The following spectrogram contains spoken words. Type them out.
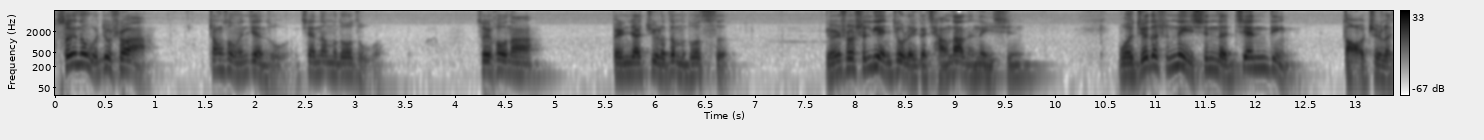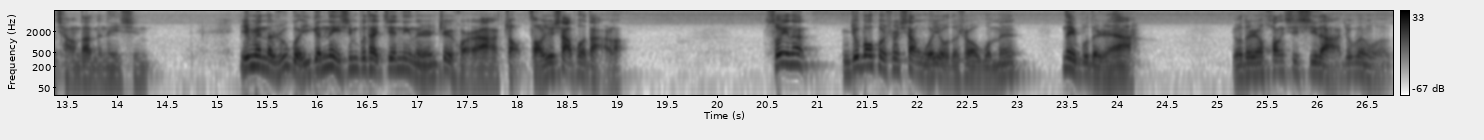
所以呢，我就说啊，张颂文建组建那么多组，最后呢，被人家拒了这么多次。有人说是练就了一个强大的内心，我觉得是内心的坚定导致了强大的内心。因为呢，如果一个内心不太坚定的人，这会儿啊，早早就吓破胆了。所以呢，你就包括说像我有的时候，我们。内部的人啊，有的人慌兮兮的就问我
